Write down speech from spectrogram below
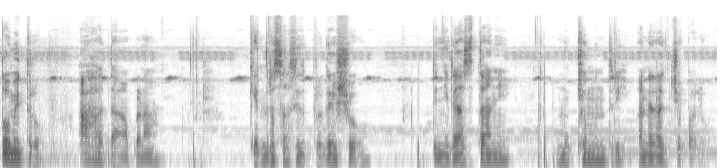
તો મિત્રો, આ હતા આપણા કેન્દ્રશાસિત પ્રદેશો તેની રાજધાની મુખ્યમંત્રી અને રાજ્યપાલો.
